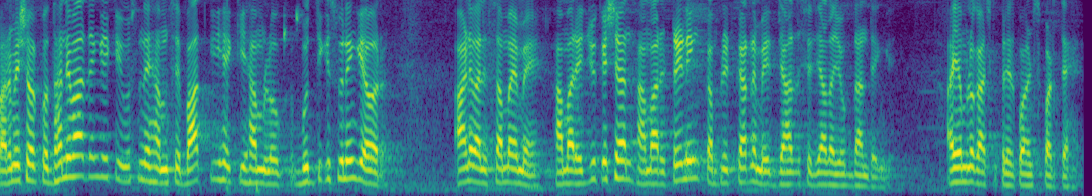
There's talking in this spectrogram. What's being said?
परमेश्वर को धन्यवाद देंगे कि उसने हमसे बात की है कि हम लोग बुद्धि की सुनेंगे और आने वाले समय में हमारे एजुकेशन हमारे ट्रेनिंग कंप्लीट करने में ज़्यादा से ज़्यादा योगदान देंगे। आइए हम लोग आज के प्रेयर पॉइंट्स पढ़ते हैं।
